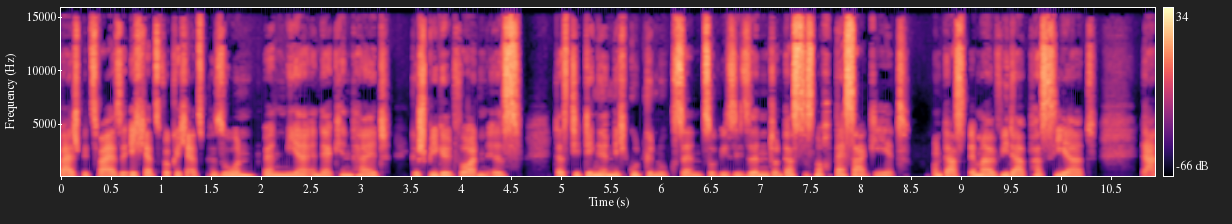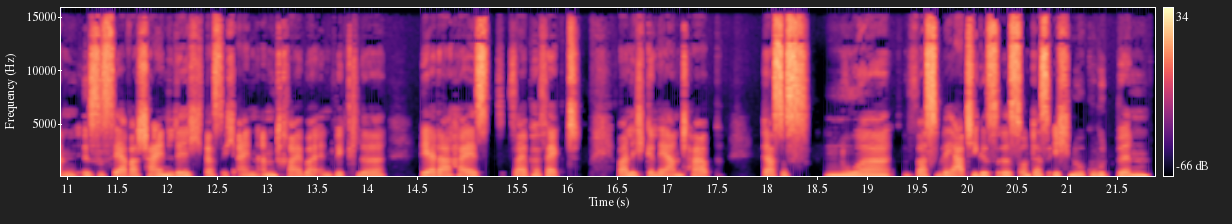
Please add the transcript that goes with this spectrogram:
beispielsweise ich jetzt wirklich als Person, wenn mir in der Kindheit gespiegelt worden ist, dass die Dinge nicht gut genug sind, so wie sie sind und dass es noch besser geht und das immer wieder passiert, dann ist es sehr wahrscheinlich, dass ich einen Antreiber entwickle, der da heißt, sei perfekt, weil ich gelernt habe, dass es nur was Wertiges ist und dass ich nur gut bin,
